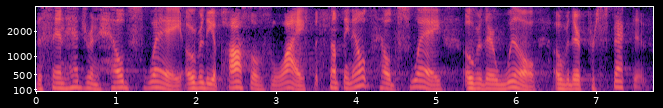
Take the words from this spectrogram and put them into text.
The Sanhedrin held sway over the apostles' life, but something else held sway over their will, over their perspective.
